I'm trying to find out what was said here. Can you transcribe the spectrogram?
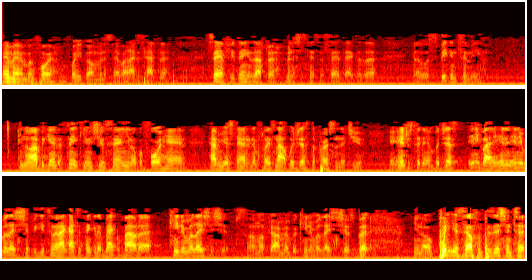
Amen. Before before you go, Minister but I just have to say a few things after Minister Simpson said that because uh, you know it was speaking to me you know, I began to think, you know, she was saying, you know, beforehand, having your standard in place, not with just the person that you, you're interested in, but just anybody, in any relationship you get to. And I got to thinking it back about uh, kingdom relationships. I don't know if y'all remember kingdom relationships, but you know, putting yourself in position to,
